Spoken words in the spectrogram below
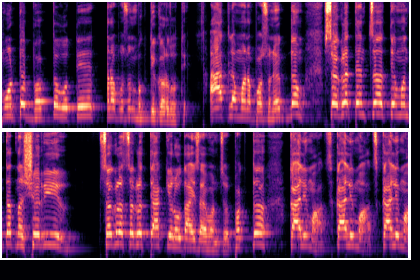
मोठे भक्त होते मनापासून भक्ती करत होते. आतल्या मनापासून एकदम सगळं त्यांचं ते म्हणतात ना शरीर सगळं सगळं त्याग केलं होतं आईसाहेबांचं. फक्त कालिमाच कालिमाच कालिमा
